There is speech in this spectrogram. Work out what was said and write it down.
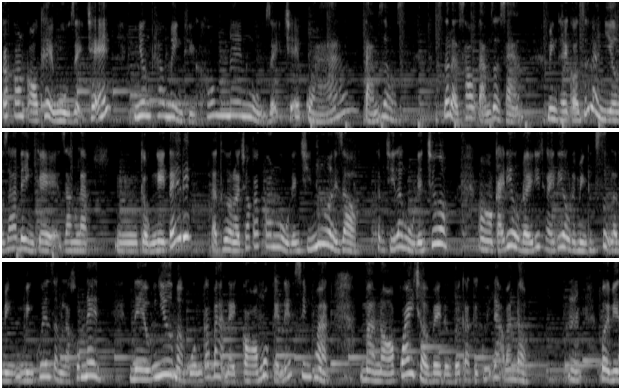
các con có thể ngủ dậy trễ nhưng theo mình thì không nên ngủ dậy trễ quá 8 giờ rất là sau 8 giờ sáng mình thấy có rất là nhiều gia đình kể rằng là um, kiểu nghề Tết ấy là thường là cho các con ngủ đến 9 10 giờ thậm chí là ngủ đến trưa. Ờ, cái điều đấy thì cái điều để mình thực sự là mình mình khuyên rằng là không nên. Nếu như mà muốn các bạn ấy có một cái nếp sinh hoạt mà nó quay trở về được với cả cái quỹ đạo ban đầu Ừ, bởi vì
